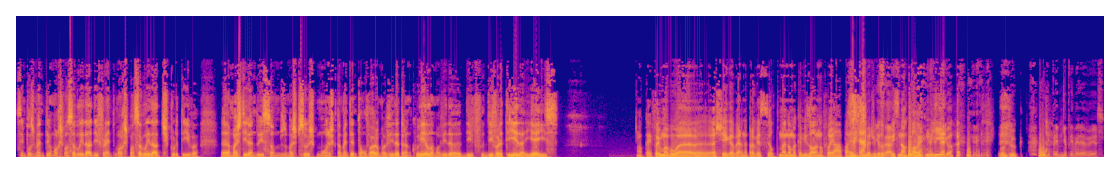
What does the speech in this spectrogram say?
simplesmente tem uma responsabilidade diferente, uma responsabilidade desportiva, eh, mas tirando isso somos umas pessoas comuns que também tentam levar uma vida tranquila, uma vida divertida, e é isso. Ok, foi uma boa uh, a chega, Berna, para ver se ele te manda uma camisola, não foi? Ah, pá, é o primeiro jogador profissional que fala comigo. Bom truque. Minha primeira vez.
